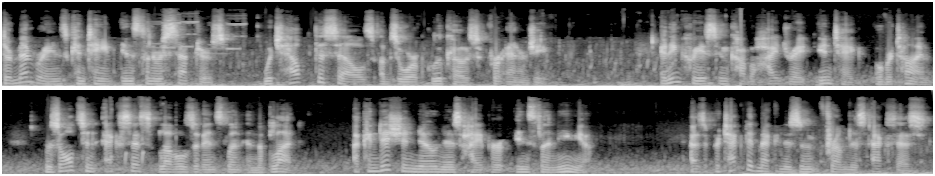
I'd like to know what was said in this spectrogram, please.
Their membranes contain insulin receptors, which help the cells absorb glucose for energy. An increase in carbohydrate intake over time results in excess levels of insulin in the blood, a condition known as hyperinsulinemia. As a protective mechanism from this excess,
